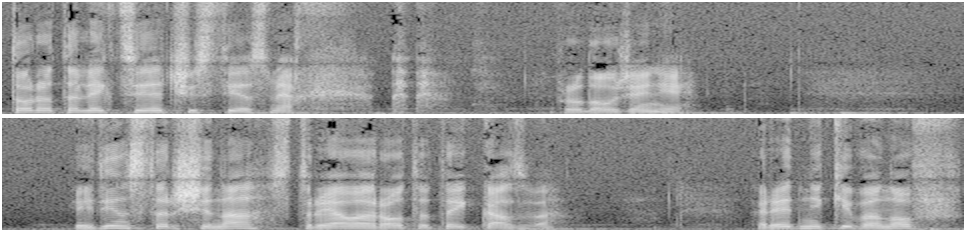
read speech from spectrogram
Втората лекция е чистия смях. Продължение. Един старшина строява ротата и казва Редник Иванов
